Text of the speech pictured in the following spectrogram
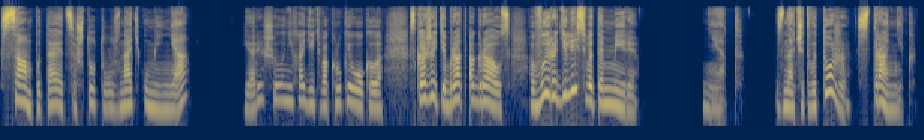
сам пытается что-то узнать у меня?» Я решила не ходить вокруг и около. «Скажите, брат Аграус, вы родились в этом мире?» «Нет», Значит, вы тоже странник?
